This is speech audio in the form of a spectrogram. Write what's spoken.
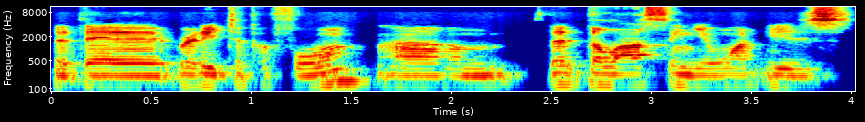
that they're ready to perform. Um, the, the last thing you want is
